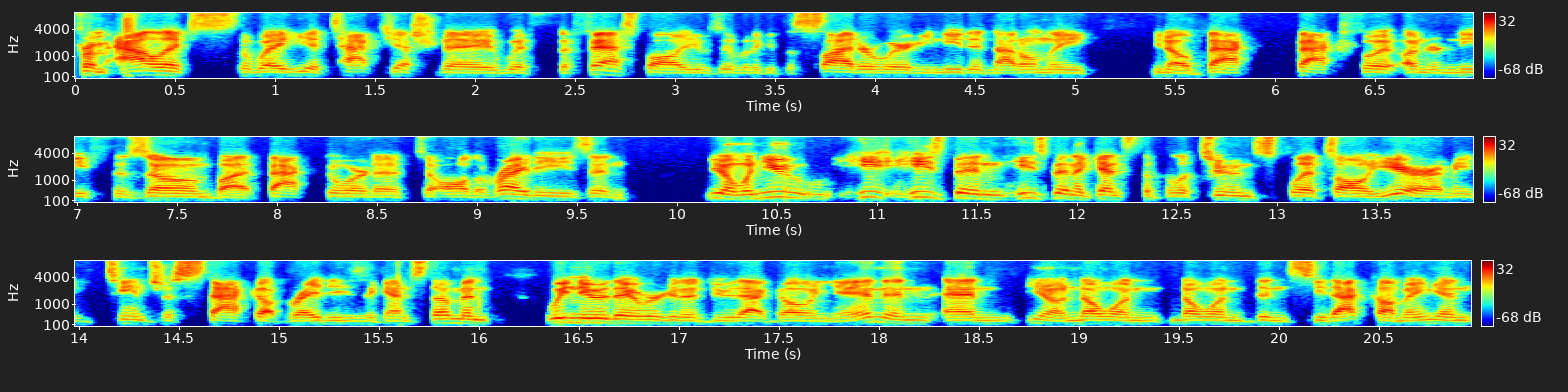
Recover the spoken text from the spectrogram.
from Alex, the way he attacked yesterday with the fastball, he was able to get the slider where he needed not only you know back back foot underneath the zone, but back door to, to all the righties. And you know when you he he's been he's been against the platoon splits all year. I mean teams just stack up righties against them, and we knew they were going to do that going in, and and you know no one no one didn't see that coming, and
